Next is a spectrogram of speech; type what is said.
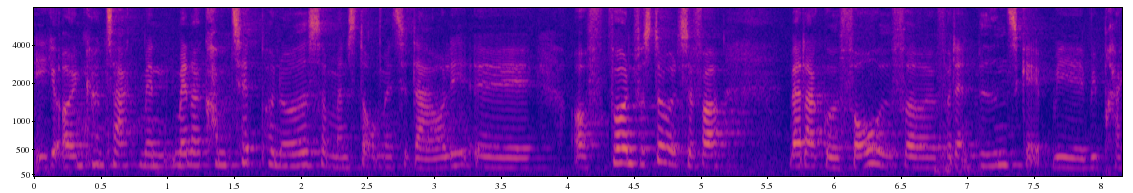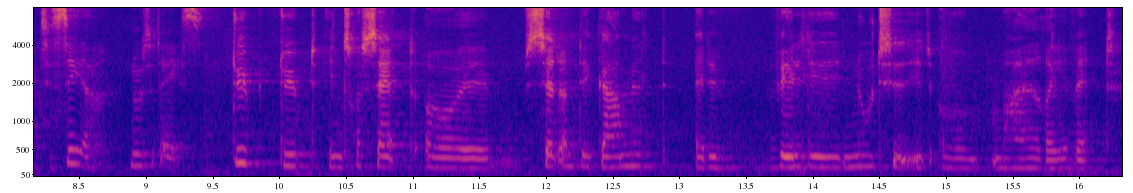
ikke øjenkontakt, men, men at komme tæt på noget, som man står med til daglig, øh, og få en forståelse for, hvad der er gået forud for, for den videnskab, vi, vi praktiserer nu til dags. Dybt, dybt interessant, og øh, selvom det er gammelt, er det vældig nutidigt og meget relevant.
